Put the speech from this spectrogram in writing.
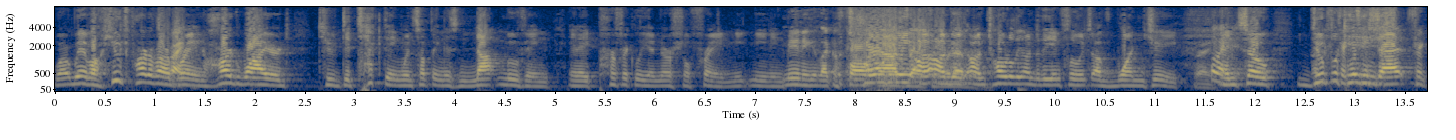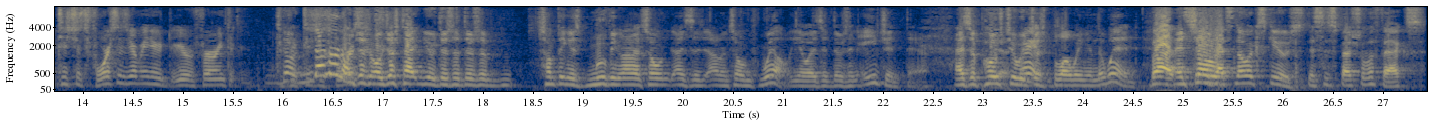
Well, we have a huge part of our Right. brain hardwired to detecting when something is not moving in a perfectly inertial frame, me- meaning Meaning like a falling totally object under, on, totally under the influence of 1G. Right. Well, and so duplicating fictitious, that. fictitious forces. You mean you're, you're referring to? to No, fictitious no, no, no, forces? just, or just that you know, there's a, there's a something is moving on its own as a, on its own will. You know, as a, there's an agent there, as opposed to it Right. just blowing in the wind. But and so that's no excuse. This is special effects.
